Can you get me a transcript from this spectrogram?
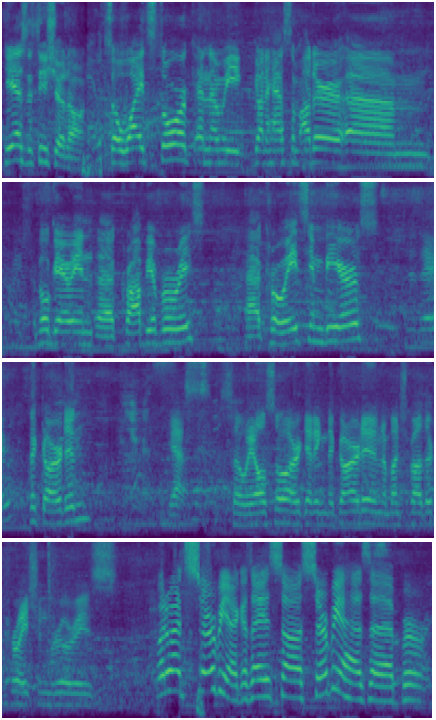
He has the T-shirt on. So White Stork, and then we're gonna have some other um, Bulgarian uh, craft beer breweries, uh, Croatian beers. The, the Garden. Yes. Yes. So we also are getting the Garden, a bunch of other Croatian breweries. What about Serbia? Because I saw Serbia has a brewery.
